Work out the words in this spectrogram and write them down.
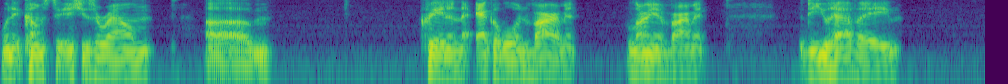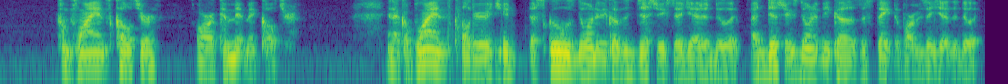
when it comes to issues around um, creating an equitable environment, learning environment, do you have a compliance culture or a commitment culture? And a compliance culture is you, the school's doing it because the district said you had to do it. A district's doing it because the state department said you had to do it.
